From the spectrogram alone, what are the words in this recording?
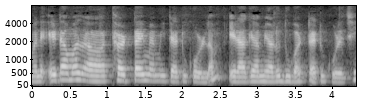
মানে এটা আমার থার্ড টাইম আমি ট্যাটু করলাম। এর আগে আমি আরও দুবার ট্যাটু করেছি।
